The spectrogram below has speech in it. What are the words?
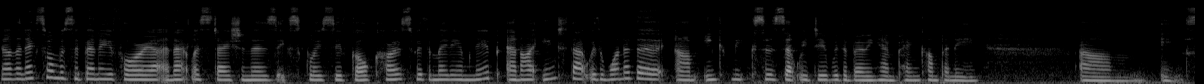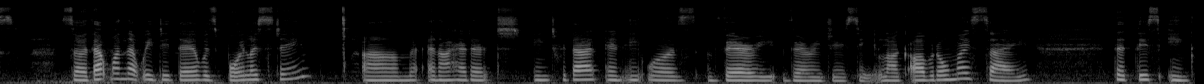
Now the next one was the Benu Euphoria and Atlas Stationers exclusive Gold Coast with a medium nib and I inked that with one of the um, ink mixes that we did with the Birmingham Pen Company um, inks. So that one that we did there was Boiler Steam um, and I had it inked with that and it was very, very juicy. Like I would almost say that this ink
